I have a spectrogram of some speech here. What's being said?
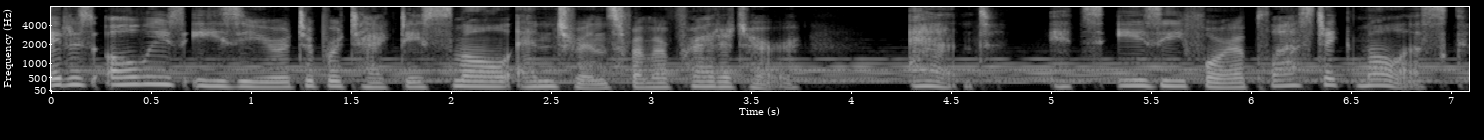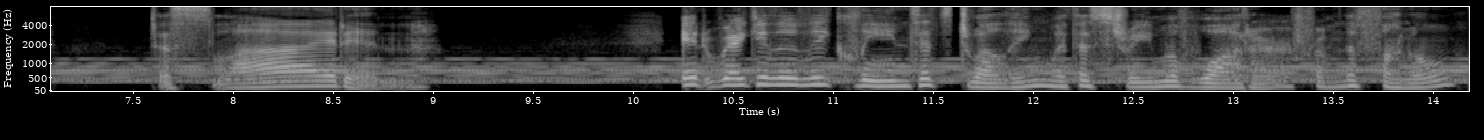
It is always easier to protect a small entrance from a predator, and it's easy for a plastic mollusk to slide in. It regularly cleans its dwelling with a stream of water from the funnel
